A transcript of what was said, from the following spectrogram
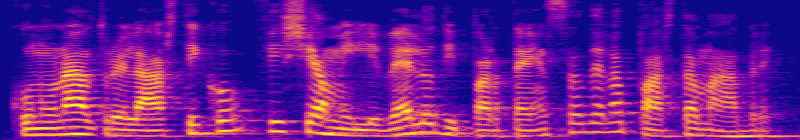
Con un altro elastico fissiamo il livello di partenza della pasta madre.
